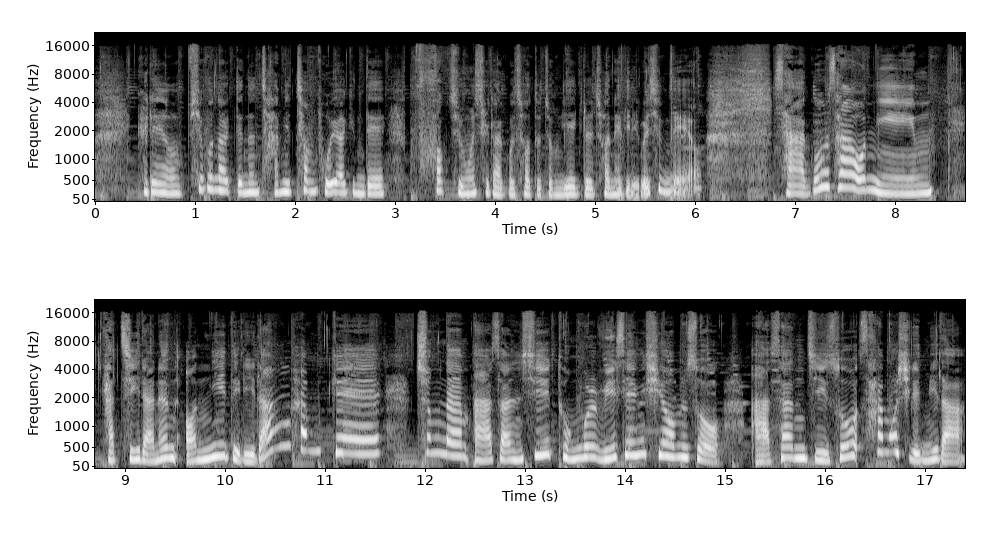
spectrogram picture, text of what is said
그래요. 피곤할 때는 잠이 참 보약인데 푹 주무시라고 저도 좀 얘기를 전해드리고 싶네요. 4945님, 같이 일하는 언니들이랑 함께 충남 아산시 동물위생시험소 아산지소 사무실입니다.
